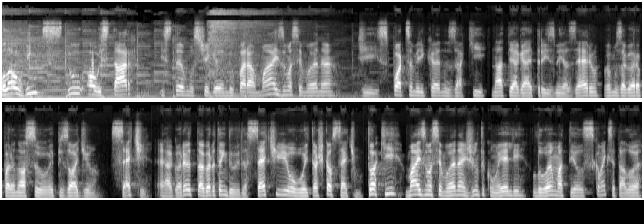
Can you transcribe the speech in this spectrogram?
Olá, ouvintes do All Star. Estamos chegando para mais uma semana de esportes americanos aqui na TH 360. Vamos agora para o nosso episódio 7? É, agora, eu, agora eu tô em dúvida. 7 ou 8? Acho que é o sétimo. Tô aqui mais uma semana junto com ele, Luan Matheus. Como é que você tá, Luan?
